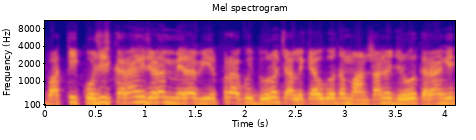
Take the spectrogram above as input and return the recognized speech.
ਬਾਕੀ ਕੋਸ਼ਿਸ਼ ਕਰਾਂਗੇ, ਜਿਹੜਾ ਮੇਰਾ ਵੀਰ ਭਰਾ ਕੋਈ ਦੂਰੋਂ ਚੱਲ ਕੇ ਆਊਗਾ, ਉਹਦਾ ਮਾਨਤਾਨ ਵੀ ਜ਼ਰੂਰ ਕਰਾਂਗੇ।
